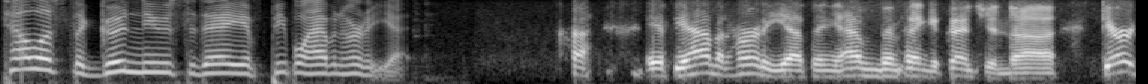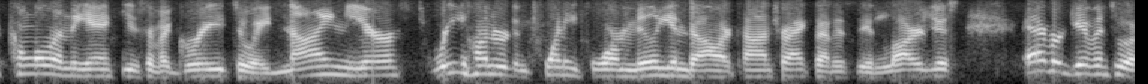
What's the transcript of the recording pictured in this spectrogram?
Tell us the good news today if people haven't heard it yet. if you haven't heard it yet, then you haven't been paying attention. Uh, Gerrit Cole and the Yankees have agreed to a nine-year, $324 million contract. That is the largest ever given to a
